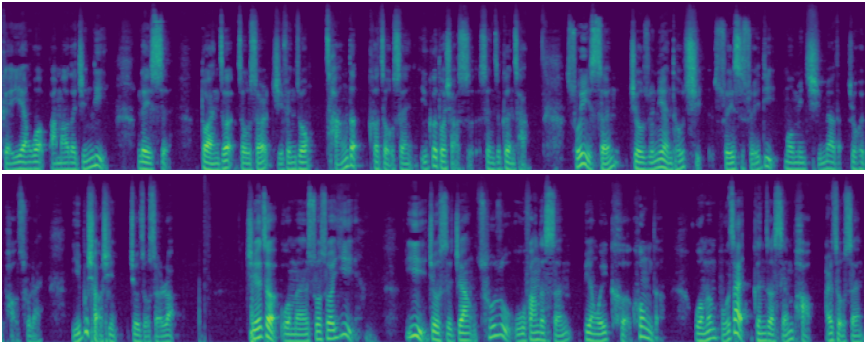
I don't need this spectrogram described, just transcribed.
给燕窝拔毛的经历。类似，短则走神几分钟，长的可走神一个多小时，甚至更长。所以神就如念头起，随时随地莫名其妙的就会跑出来，一不小心就走神了。接着我们说说意，意就是将出入无方的神变为可控的，我们不再跟着神跑而走神，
